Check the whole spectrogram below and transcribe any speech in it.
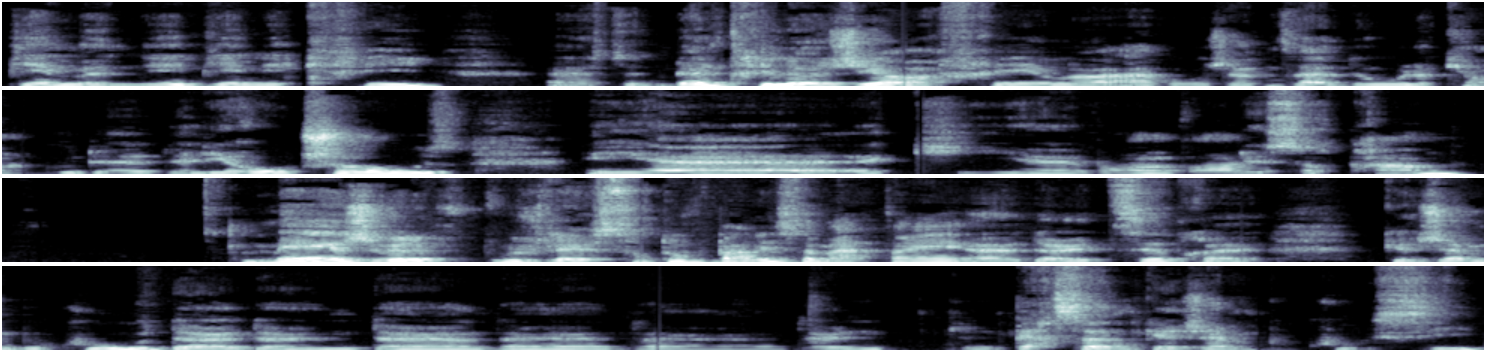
bien mené, bien écrit. c'est une belle trilogie à offrir à vos jeunes ados qui ont le goût de, de lire autre chose et qui vont, vont les surprendre. Mais je, vais, je voulais surtout vous parler ce matin euh, d'un titre euh, que j'aime beaucoup, d'une personne que j'aime beaucoup aussi.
